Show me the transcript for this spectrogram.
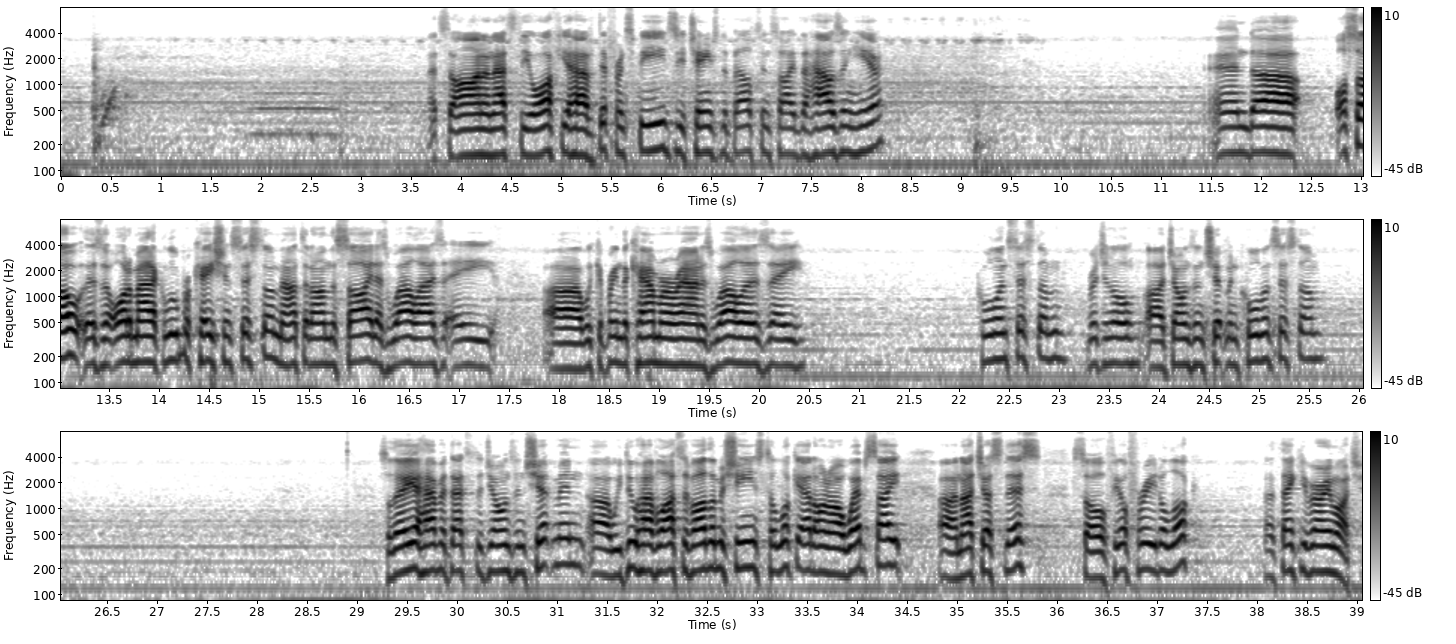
That's the on and that's the off. You have different speeds. You change the belts inside the housing here. And uh, also, there's an automatic lubrication system mounted on the side as well as a, uh, we can bring the camera around as well as a coolant system, original uh, Jones and Shipman coolant system. So there you have it. That's the Jones and Shipman. Uh, we do have lots of other machines to look at on our website, uh, not just this. So feel free to look. Uh, thank you very much.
